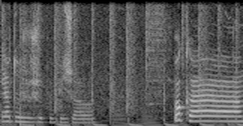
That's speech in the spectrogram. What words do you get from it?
Я теж вже побіжала. Пока.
